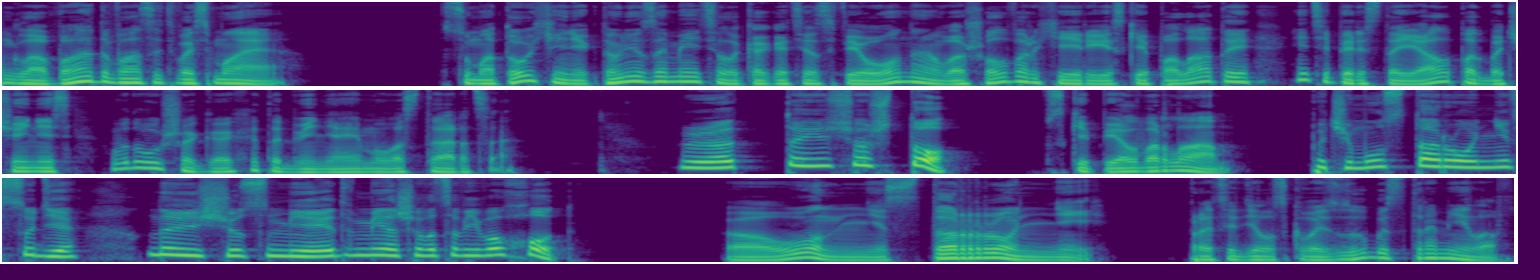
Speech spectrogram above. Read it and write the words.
Глава 28. В суматохе никто не заметил, как отец Фиона вошел в архиерейские палаты и теперь стоял, подбоченясь, в двух шагах от обвиняемого старца. «Это еще что?» — вскипел Варлам. «Почему сторонний в суде, да еще смеет вмешиваться в его ход?» «А он не сторонний», — процедил сквозь зубы Стромилов.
